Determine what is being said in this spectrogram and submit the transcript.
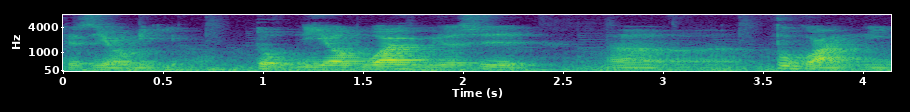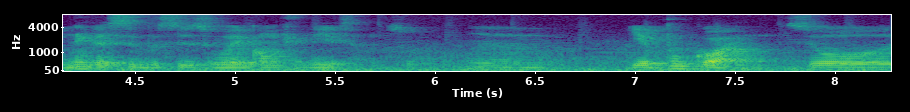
就是有理由。对，理由不外乎就是，呃，不管你那个是不是所谓公权力的场所，嗯。也不管说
